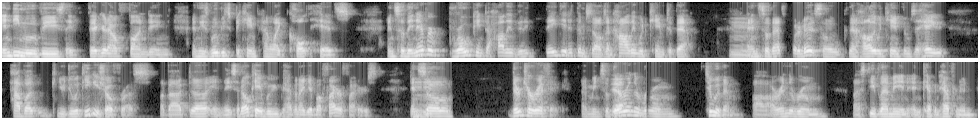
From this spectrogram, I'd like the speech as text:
indie movies. They figured out funding, and these movies became kind of like cult hits. And so they never broke into Hollywood. They, they did it themselves, and Hollywood came to them. Mm. And so that's what it is. So then Hollywood came to them and said, "Hey, how about can you do a TV show for us about?" Uh, and they said, "Okay, we have an idea about firefighters." And Mhm. so they're terrific. I mean, so they're Yeah. in the room. Two of them uh, are in the room. Uh, Steve Lemme and, and Kevin Heffernan.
